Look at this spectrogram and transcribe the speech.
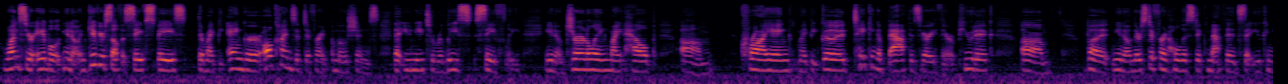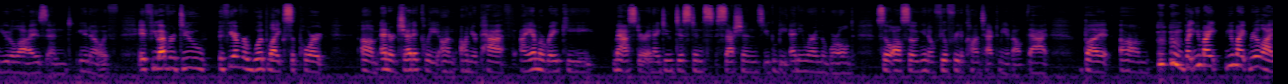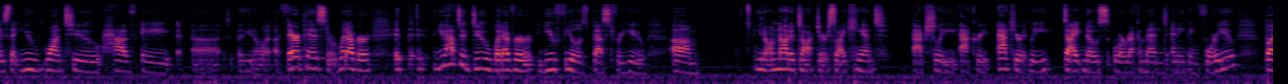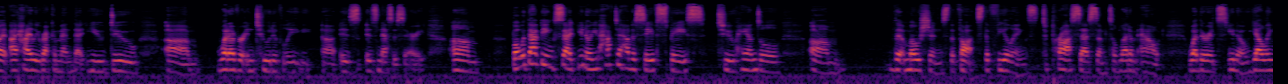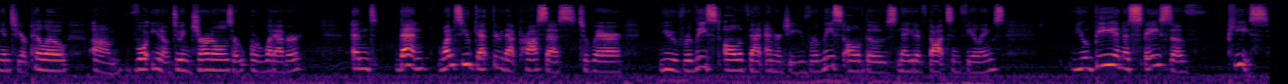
once you're able, you know, and give yourself a safe space, there might be anger, all kinds of different emotions that you need to release safely. You know, journaling might help. Um, crying might be good. Taking a bath is very therapeutic. Um, but you know there's different holistic methods that you can utilize and you know if if you ever do if you ever would like support um, energetically on on your path i am a reiki master and I do distance sessions. You can be anywhere in the world. So also, you know, feel free to contact me about that. But um, but you might you might realize that you want to have a uh, you know a, a therapist or whatever. It, it, you have to do whatever you feel is best for you. Um, you know, I'm not a doctor, so I can't actually accurate, accurately diagnose or recommend anything for you, but I highly recommend that you do um, whatever intuitively uh, is is necessary. Um, but with that being said, you know you have to have a safe space to handle um, the emotions, the thoughts, the feelings, to process them, to let them out. Whether it's you know yelling into your pillow, um, vo- you know doing journals or or whatever, and then once you get through that process to where you've released all of that energy, you've released all of those negative thoughts and feelings, you'll be in a space of peace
